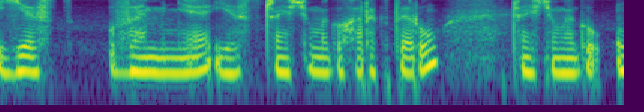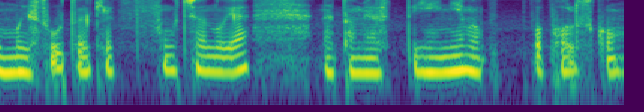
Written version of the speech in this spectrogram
jest we mnie, jest częścią mego charakteru, częścią mego umysłu, to jak, jak funkcjonuje, natomiast jej nie ma po polsku.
